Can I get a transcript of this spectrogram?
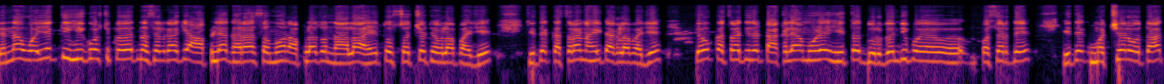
त्यांना वैयक्तिक ही गोष्ट कळत नसेल का की आपल्या घरासमोर आपला जो नाला आहे तो स्वच्छ ठेवला पाहिजे तिथे कचरा नाही टाकला पाहिजे तो कचरा तिथे टाकल्यामुळे इथं दुर्गंधी प- पसरते इथे मच्छर होतात.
